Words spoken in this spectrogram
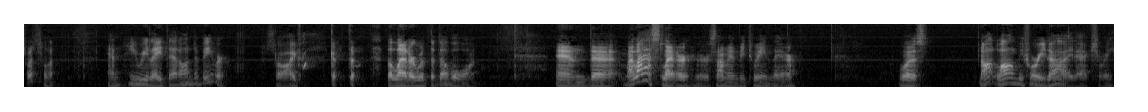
Switzerland, and he relayed that on to Beaver. So I got the, the letter with the double one. And uh, my last letter, or some in between there, was not long before he died, actually.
